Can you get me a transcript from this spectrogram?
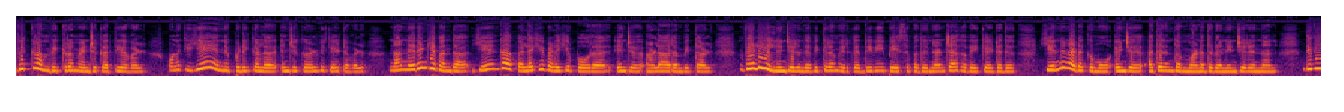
விக்ரம் விக்ரம் என்று கத்தியவள். உனக்கு ஏன் என்னை பிடிக்கல? என்று கேள்வி கேட்டவள். நான் நெருங்கி வந்தா ஏண்டா விலகி விலகி போற? என்று அழ ஆரம்பித்தாள். வெளியில் நின்றிருந்த விக்ரமிற்கு திவி பேசுவது நன்றாகவே கேட்டது. என்ன நடக்குமோ? என்று அதிர்ந்த மனதுடன் நின்றிருந்தான். திவி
